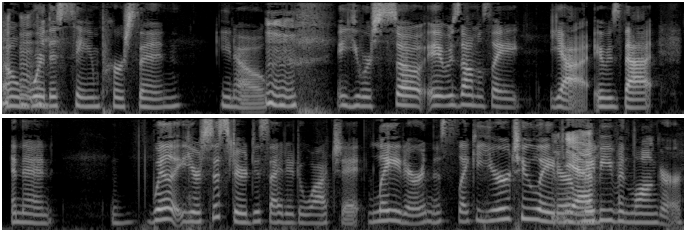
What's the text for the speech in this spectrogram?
"Oh, Mm-mm. we're the same person," you know. Mm. You were so it was almost like yeah it was that and then will your sister decided to watch it later and this like a year or two later Yeah. maybe even longer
